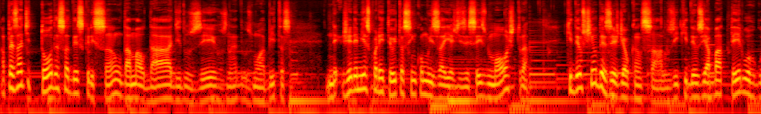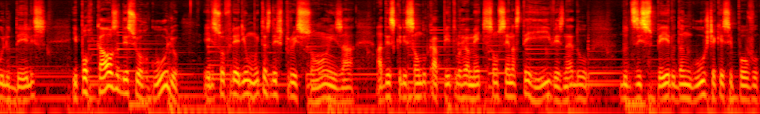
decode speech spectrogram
Apesar de toda essa descrição da maldade, dos erros né, dos moabitas, Jeremias 48, assim como Isaías 16, mostra que Deus tinha o desejo de alcançá-los e que Deus ia abater o orgulho deles, e por causa desse orgulho, eles sofreriam muitas destruições. A, a descrição do capítulo realmente são cenas terríveis, né? Do, do desespero, da angústia que esse povo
